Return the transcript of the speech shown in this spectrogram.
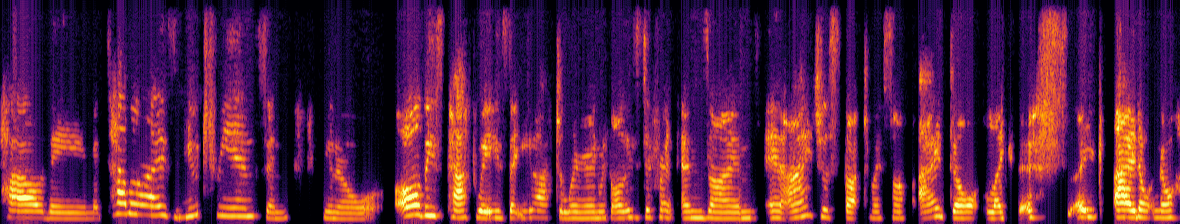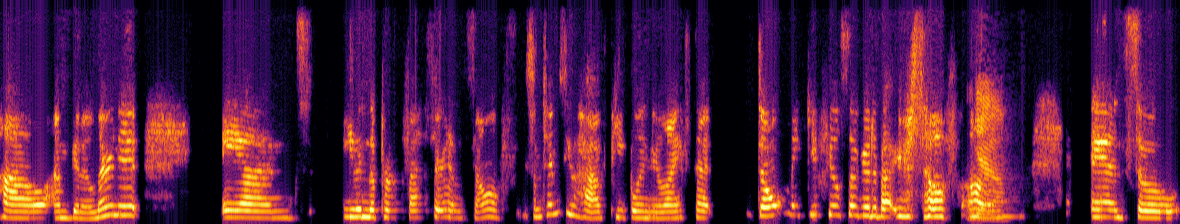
how they metabolize nutrients and you know all these pathways that you have to learn with all these different enzymes and i just thought to myself i don't like this like i don't know how i'm going to learn it and even the professor himself sometimes you have people in your life that don't make you feel so good about yourself yeah. Um, and so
